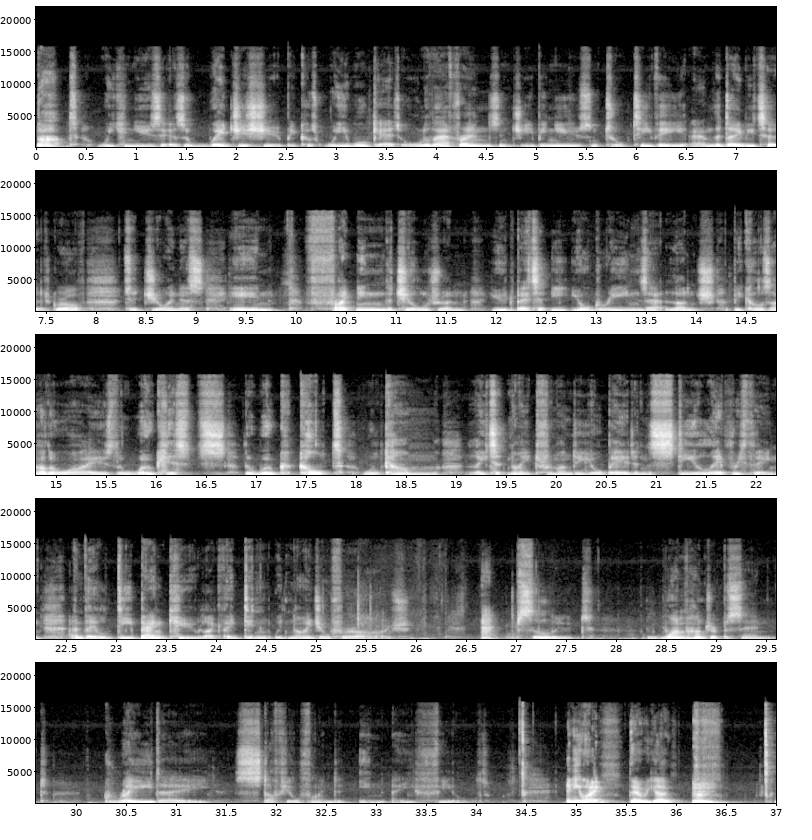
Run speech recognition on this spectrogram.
but we can use it as a wedge issue because we will get all of our friends in GB News and Talk TV and the Daily Telegraph to join us in frightening the children. You'd better eat your greens at lunch because otherwise the wokeists, the woke cult, will come late at night from under your bed and steal everything and they'll debank you like they didn't with Nigel Farage. Absolute 100% grade A stuff you'll find in a field. Anyway, there we go.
